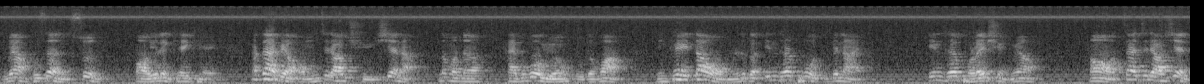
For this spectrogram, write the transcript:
怎么样，不是很顺。哦，有点 K K，那代表我们这条曲线啊，那么呢还不够圆弧的话，你可以到我们这个 interpol 这边来，interpolation 有没有？哦，在这条线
